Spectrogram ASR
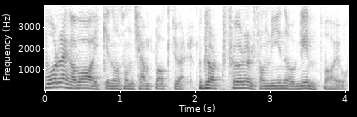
Vålerenga var ikke noe sånn kjempeaktuell. Men klart, følelsene mine og Glimt var jo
